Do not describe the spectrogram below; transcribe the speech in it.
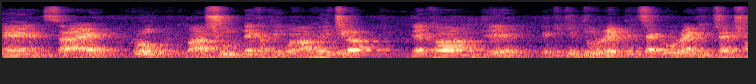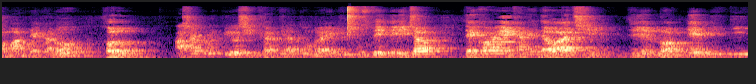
হ্যান্ড সাইড প্রো বা শুট দেখাতে বলা হয়েছিল। দেখো যে এটি কিন্তু লেফট হ্যান্ড সাইড ও রাইট হ্যান্ড সাইড সমান দেখানো হলো। আশা করি প্রিয় শিক্ষার্থীরা তোমরা এটি বুঝতে পেরেছ। দেখো, এখানে দেওয়া আছে যে লগ টেন ভিত্তিক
